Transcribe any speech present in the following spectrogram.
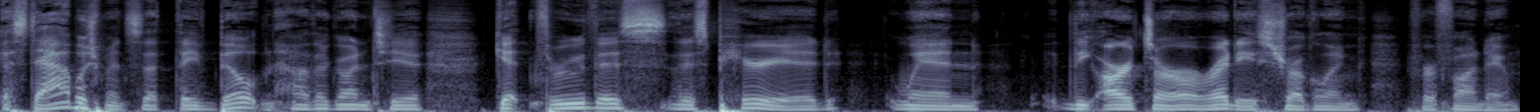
establishments that they've built and how they're going to get through this this period when the arts are already struggling for funding.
